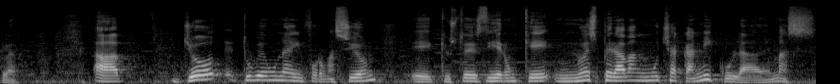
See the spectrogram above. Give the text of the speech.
Claro. Ah, yo tuve una información eh, que ustedes dijeron que no esperaban mucha canícula, además.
